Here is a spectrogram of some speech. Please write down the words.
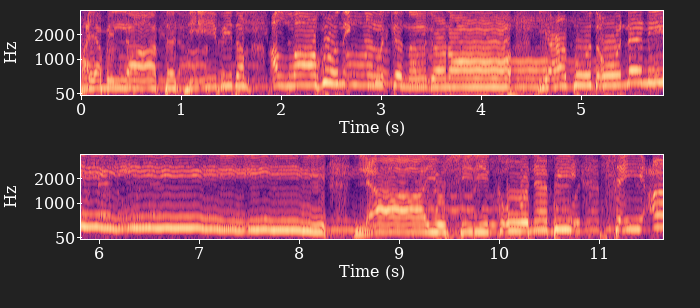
ഭയമില്ലാത്ത ജീവിതം അള്ളാഹു നിങ്ങൾക്ക് നൽകണോ? യുശ്രികൂന ബി ശൈആ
